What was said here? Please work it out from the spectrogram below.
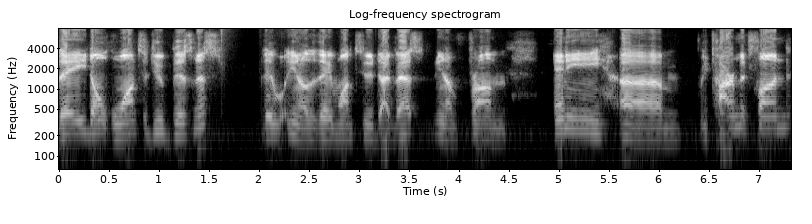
they don't want to do business. They you know they want to divest you know from any um, retirement fund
